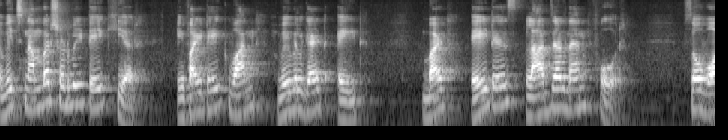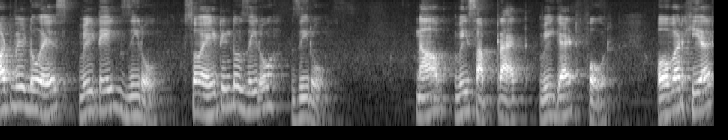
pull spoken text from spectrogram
which number should we take here? If I take 1 we will get 8 but 8 is larger than 4 so what we do is we take 0 so 8 into 0, 0. Now we subtract, we get 4. Over here,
